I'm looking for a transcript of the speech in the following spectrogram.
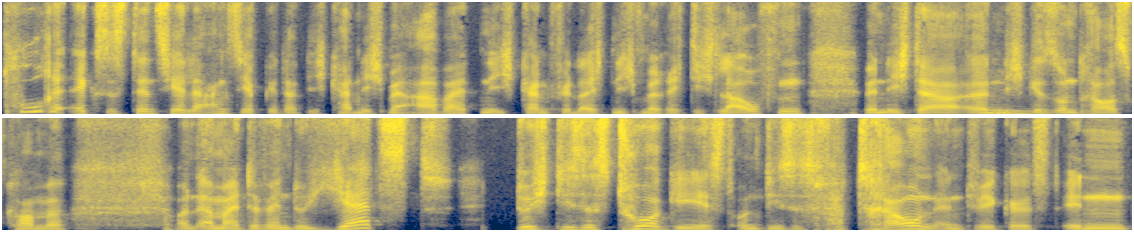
pure existenzielle Angst. Ich habe gedacht, ich kann nicht mehr arbeiten, ich kann vielleicht nicht mehr richtig laufen, wenn ich da äh, nicht hm. gesund rauskomme. Und er meinte, wenn du jetzt durch dieses Tor gehst und dieses Vertrauen entwickelst in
